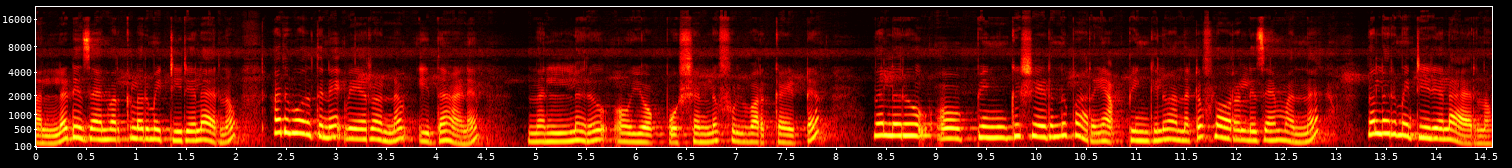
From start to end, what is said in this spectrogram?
നല്ല ഡിസൈൻ വർക്കുള്ളൊരു മെറ്റീരിയലായിരുന്നു അതുപോലെ തന്നെ വേറൊരെണ്ണം ഇതാണ്. നല്ലൊരു യോക്ക് പോർഷനിൽ ഫുൾ വർക്കായിട്ട് നല്ലൊരു പിങ്ക് ഷെയ്ഡെന്ന് പറയാം. പിങ്കിൽ വന്നിട്ട് ഫ്ലോറൽ ഡിസൈൻ വന്ന് നല്ലൊരു മെറ്റീരിയലായിരുന്നു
